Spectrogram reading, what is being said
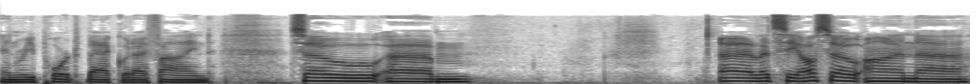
and report back what I find. So um, uh, let's see. Also on uh,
